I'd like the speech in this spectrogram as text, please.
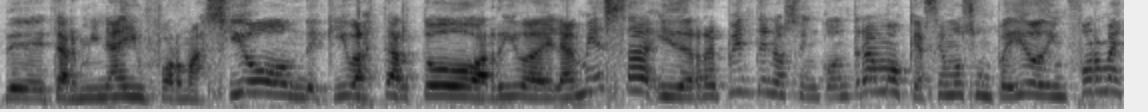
de, determinada información, de que iba a estar todo arriba de la mesa y de repente nos encontramos que hacemos un pedido de informe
